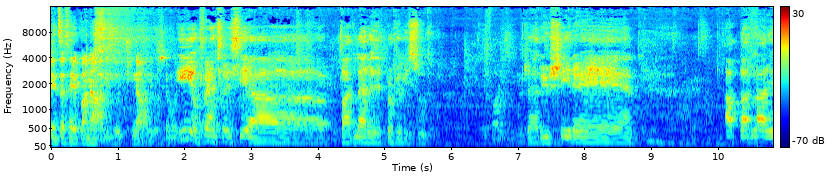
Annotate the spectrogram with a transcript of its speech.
Senza essere banali, sdolcinati possiamo dire. Io penso che sia parlare del proprio vissuto. Cioè riuscire a parlare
